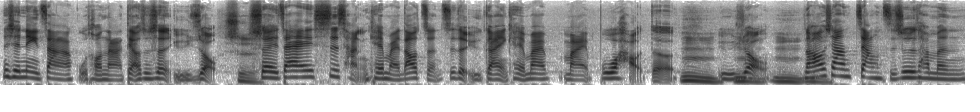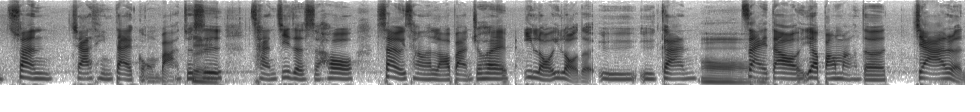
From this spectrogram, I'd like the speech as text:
那些内脏啊骨头拿掉，就剩鱼肉。是，所以在市场你可以买到整只的鱼竿，也可以卖买剥好的鱼肉，然后像这样子就是他们算。家庭代工吧，就是产季的时候，晒鱼场的老板就会一篓一篓的鱼鱼竿，载到要帮忙的。家人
